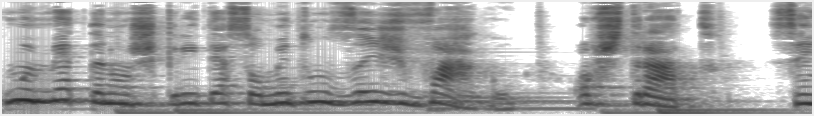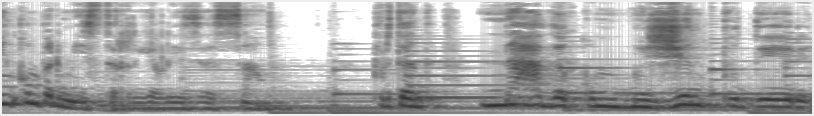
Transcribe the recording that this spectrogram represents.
Uma meta não escrita é somente um desejo vago, abstrato, sem compromisso de realização. Portanto, nada como a gente poder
